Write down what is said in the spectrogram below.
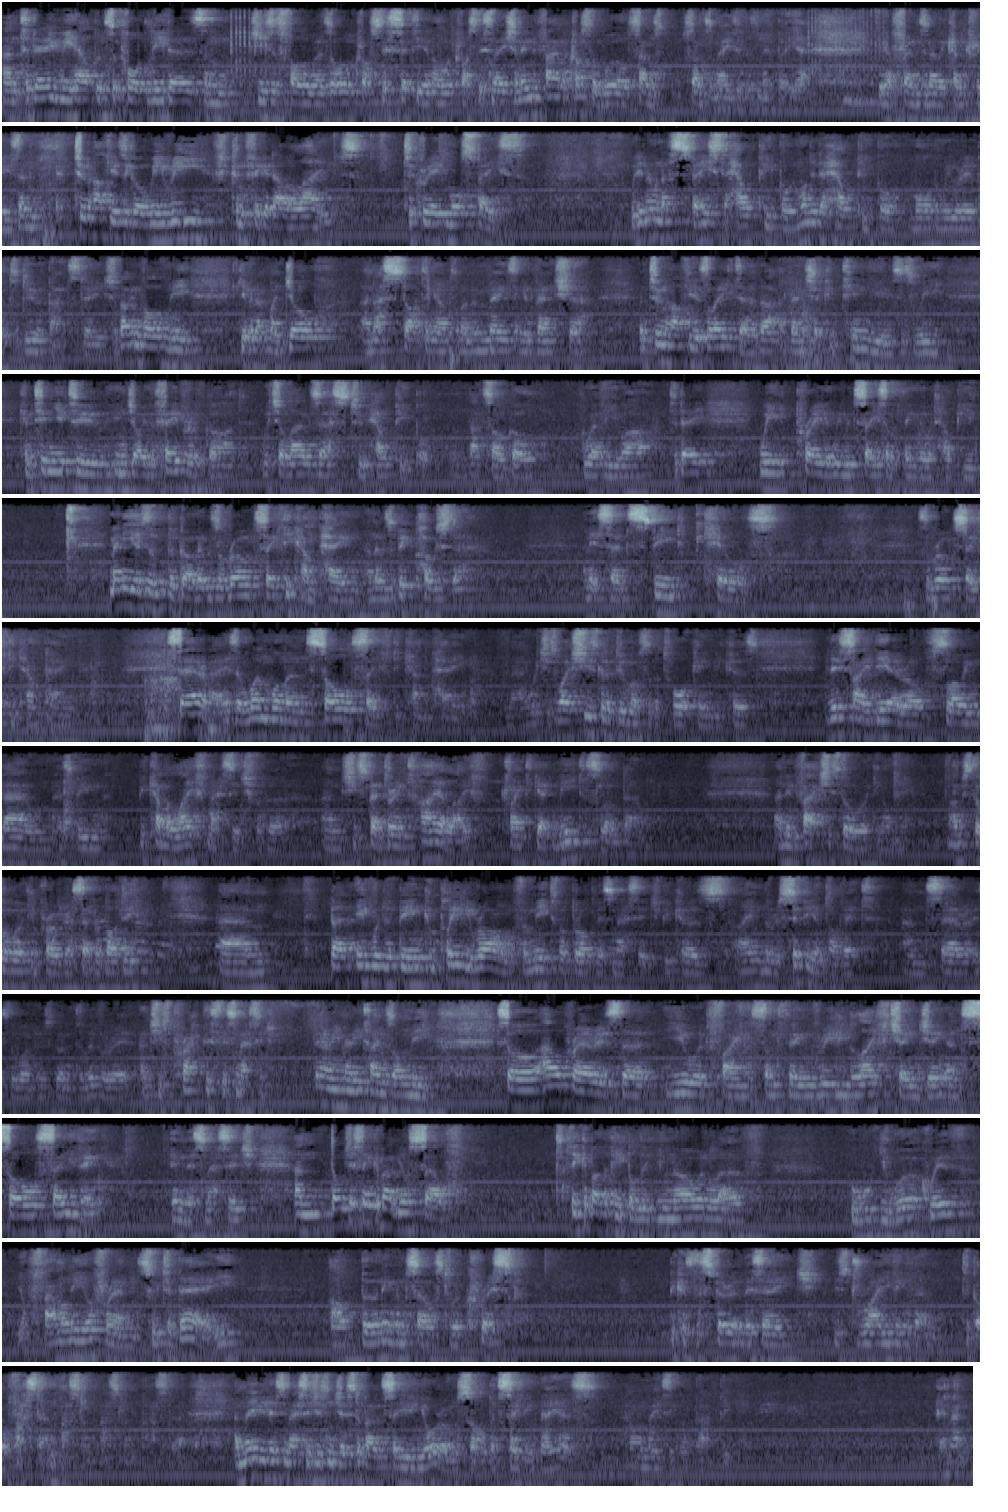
And today we help and support leaders and Jesus followers all across this city and all across this nation. In fact, across the world. Sounds, sounds amazing, doesn't it? But yeah, we have friends in other countries. And two and a half years ago, we reconfigured our lives to create more space. We didn't have enough space to help people. We wanted to help people more than we were able to do at that stage. So that involved me giving up my job and us starting out on an amazing adventure. And two and a half years later, that adventure continues as we continue to enjoy the favour of God, which allows us to help people. And that's our goal, whoever you are. Today, we pray that we would say something that would help you. Many years ago, there was a road safety campaign, and there was a big poster, and it said, Speed kills. It's a road safety campaign. Sarah is a one woman soul safety campaign, which is why she's going to do most of the talking because this idea of slowing down has been become a life message for her, and she spent her entire life trying to get me to slow down. And in fact, she's still working on me. I'm still a work in progress, everybody. Um, but it would have been completely wrong for me to have brought this message because I'm the recipient of it, and Sarah is the one who's going to deliver it. And she's practiced this message very many times on me. So, our prayer is that you would find something really life changing and soul saving in this message. And don't just think about yourself, think about the people that you know and love, who you work with, your family, your friends, who today are burning themselves to a crisp because the spirit of this age is driving them to go faster and faster and faster and faster. And maybe this message isn't just about saving your own soul, but saving theirs. How amazing would that be? Amen.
